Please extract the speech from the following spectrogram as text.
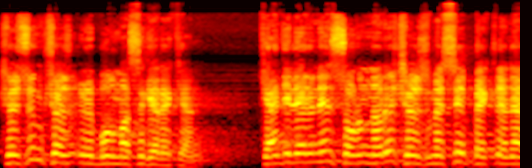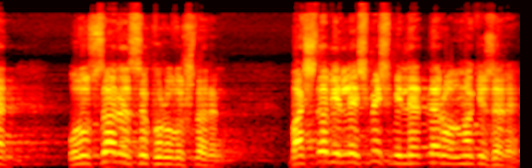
çözüm çöz e, bulması gereken, kendilerinin sorunları çözmesi beklenen uluslararası kuruluşların, başta Birleşmiş Milletler olmak üzere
